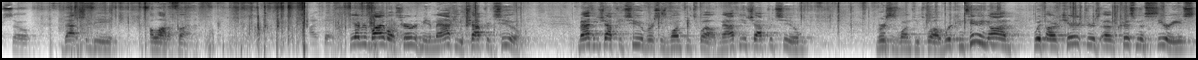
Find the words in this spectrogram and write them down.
So that should be a lot of fun, I think. If you have your Bible, turn with me to Matthew chapter 2. Matthew chapter 2, verses 1 through 12. Matthew chapter 2, verses 1 through 12. We're continuing on with our Characters of Christmas series,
